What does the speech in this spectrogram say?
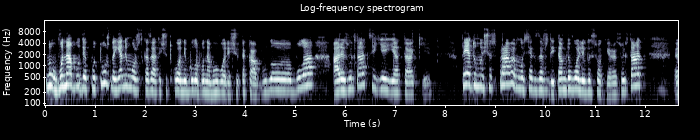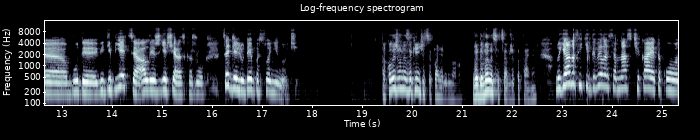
Ну, вона буде потужна. Я не можу сказати, що такого не було, бо нам говорять, що така було, була, а результат цієї атаки. Та я думаю, що справимося, як завжди. Там доволі високий результат е, буде, відіб'ється, але ж я ще раз кажу, це для людей безсонні ночі. А коли ж вони закінчаться, пані Людмила? Ви дивилися це вже питання? Ну, я наскільки дивилася, в нас чекає такого е,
